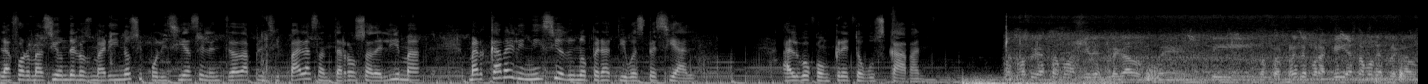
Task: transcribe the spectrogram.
La formación de los marinos y policías en la entrada principal a Santa Rosa de Lima marcaba el inicio de un operativo especial. Algo concreto buscaban. Nosotros ya estamos aquí desplegados. Eh, si nos sorprende por aquí, ya estamos desplegados.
